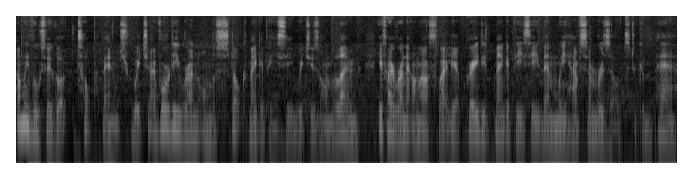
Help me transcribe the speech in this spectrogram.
And we've also got Top Bench, which I've already run on the stock Mega PC, which is on loan. If I run it on our slightly upgraded Mega PC, then we have some results to compare.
